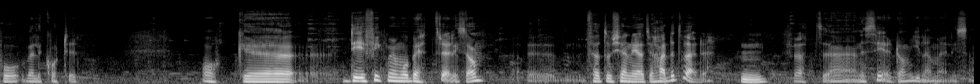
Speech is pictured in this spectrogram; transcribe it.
På väldigt kort tid. Och eh, det fick mig att må bättre liksom. Eh, för att då kände jag att jag hade ett värde. Mm. För att eh, ni ser, de gillar mig liksom.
